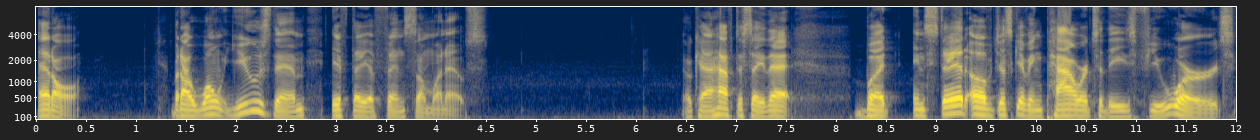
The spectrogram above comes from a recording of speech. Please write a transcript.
at all. But I won't use them if they offend someone else. Okay, I have to say that. But instead of just giving power to these few words,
